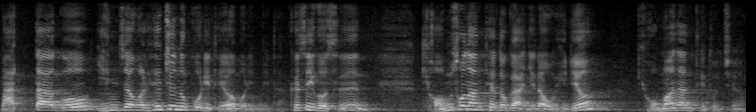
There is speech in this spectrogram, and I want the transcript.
맞다. 맞다고 인정을 해주는 꼴이 되어버립니다. 그래서 이것은 겸손한 태도가 아니라 오히려 교만한 태도죠.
